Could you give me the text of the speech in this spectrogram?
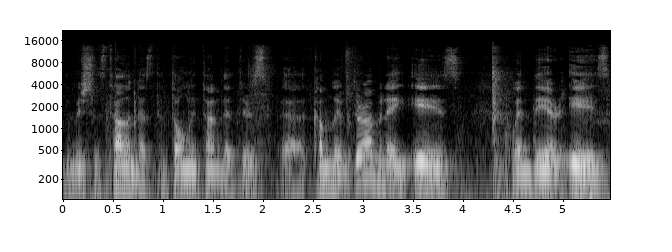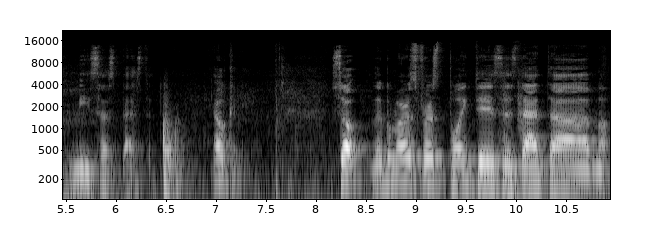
the Mishnah is telling us that the only time that there's uh, Kamlev Duramine is when there is Mises Bezdin. Okay. So the Gemara's first point is is that um,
